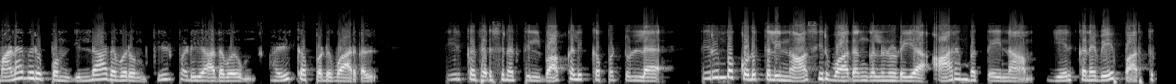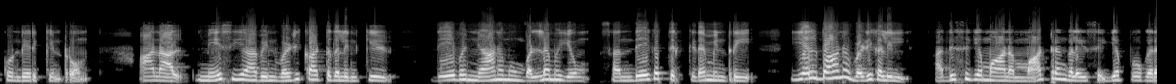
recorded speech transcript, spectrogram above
மனவிருப்பம் இல்லாதவரும் கீழ்ப்படியாதவரும் அழிக்கப்படுவார்கள். தீர்க்க தரிசனத்தில் வாக்களிக்கப்பட்டுள்ள திரும்ப கொடுத்தலின் ஆசீர்வாதங்களினுடைய ஆரம்பத்தை நாம் ஏற்கனவே பார்த்து கொண்டிருக்கின்றோம். ஆனால் மேசியாவின் வழிகாட்டுதலின் கீழ் தேவ ஞானமும் வல்லமையும் சந்தேகத்திற்கிடமின்றி இயல்பான வழிகளில் அதிசயமான மாற்றங்களை செய்ய போகிற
